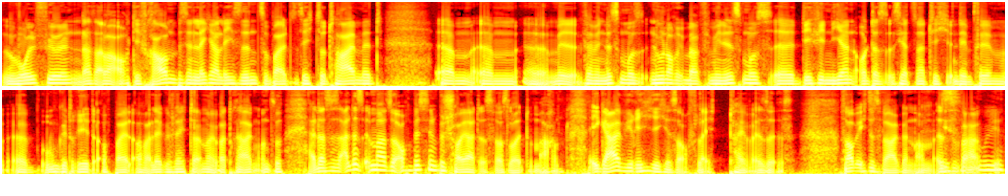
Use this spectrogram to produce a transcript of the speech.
wohlfühlen, dass aber auch die Frauen ein bisschen lächerlich sind, sobald sie sich total mit, ähm, ähm, äh, mit Feminismus, nur noch über Feminismus äh, definieren. Und das ist jetzt natürlich in dem Film äh, umgedreht auf, beid, auf alle Geschlechter immer übertragen und so. Also dass es alles immer so auch ein bisschen bescheuert ist, was Leute machen. Egal wie richtig es auch vielleicht teilweise ist. So habe ich das wahrgenommen. Es Ist- war irgendwie.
